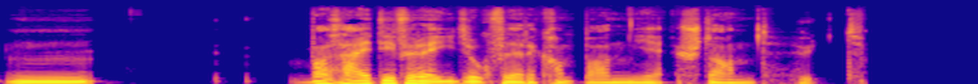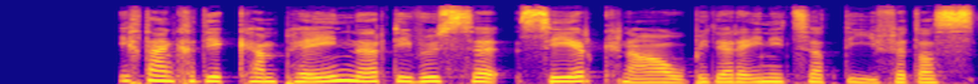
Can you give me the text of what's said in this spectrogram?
Hm, was habt ihr für einen Eindruck von dieser Kampagne Stand heute? Ich denke, die Campaigner, die wissen sehr genau bei der Initiative, dass,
